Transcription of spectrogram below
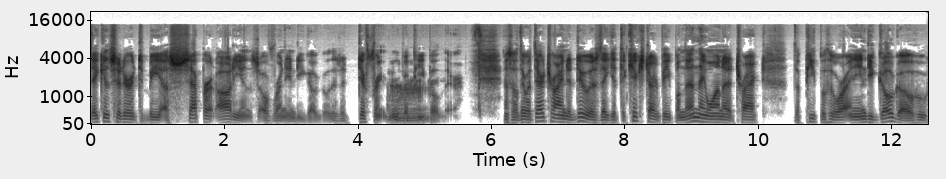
they consider it to be a separate audience over on Indiegogo. There's a different group of people there. And so they're, what they're trying to do is they get the Kickstarter people and then they want to attract the people who are on Indiegogo who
